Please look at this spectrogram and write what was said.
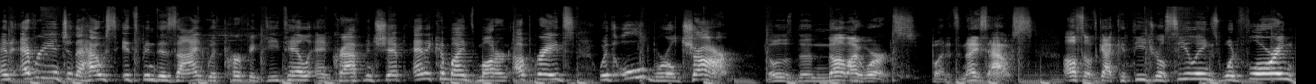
and every inch of the house it's been designed with perfect detail and craftsmanship, and it combines modern upgrades with old world charm. Those are not my words, but it's a nice house. Also, it's got cathedral ceilings, wood flooring,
